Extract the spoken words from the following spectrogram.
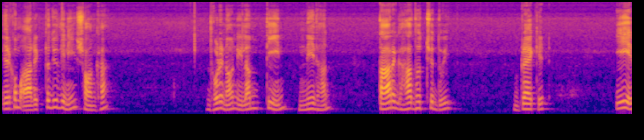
এরকম আরেকটা যদি নিই সংখ্যা, ধরে নাও নিলাম তিন, নিধান, তার ঘাত হচ্ছে দুই, ব্র্যাকেট, এর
